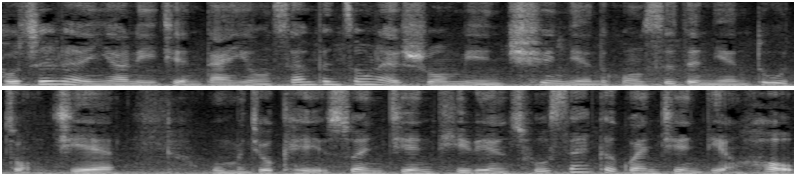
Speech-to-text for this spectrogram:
投资人要你简单用三分钟来说明去年的公司的年度总结，我们就可以瞬间提炼出三个关键点后，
